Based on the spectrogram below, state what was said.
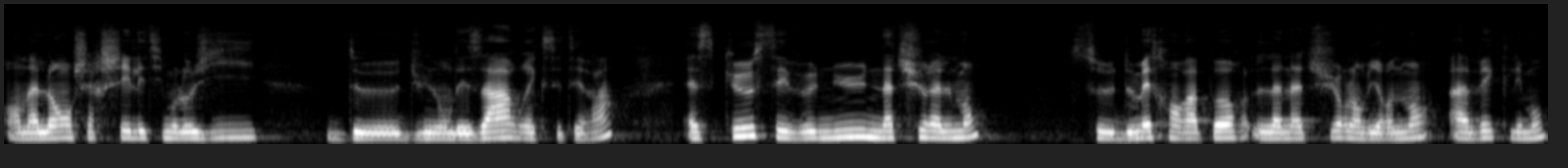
en allant chercher l'étymologie de, du nom des arbres, etc. Est-ce que c'est venu naturellement ce, de mettre en rapport la nature, l'environnement avec les mots?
